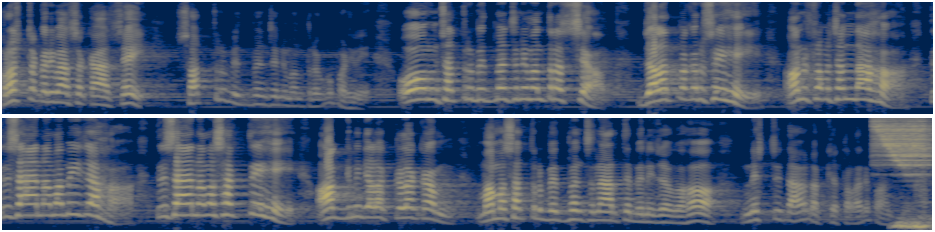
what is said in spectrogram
ଭ୍ରଷ୍ଟ କରିବା ସକାଶେ ଶତ୍ରୁ ବିଧ୍ୱଂସିନୀ ମନ୍ତ୍ରକୁ ପଢ଼ିବେ ଓମ୍ ଶତ୍ରୁ ବିଧ୍ୱଂସିନୀ ମନ୍ତ୍ରସ୍ୟ ଜଳତ୍ମକ ଋଷେଃ ଅନୁଷ୍ଠବ ଛନ୍ଦ ତ୍ରିଶା ନମ ବୀଜ ତ୍ରିଶା ନମ ଶକ୍ତି ଅଗ୍ନି ଜଳ କିଳକମ୍ ମମ ଶତ୍ରୁ ବିଧ୍ୱଂସନାର୍ଥେ ବିନିଯୋଗ ନିଶ୍ଚିତ ଆମେ ଲକ୍ଷ୍ୟ ତଳରେ ପହଞ୍ଚିବ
